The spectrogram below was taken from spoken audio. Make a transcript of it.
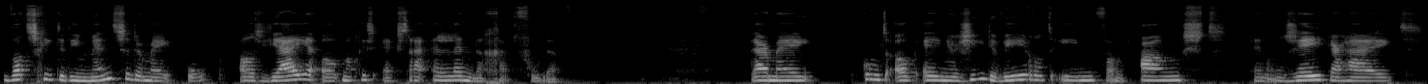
wat schieten die mensen ermee op als jij je ook nog eens extra ellendig gaat voelen? Daarmee komt ook energie de wereld in van angst en onzekerheid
